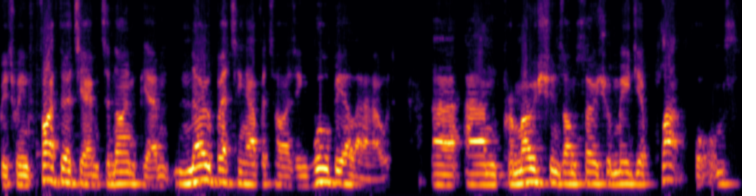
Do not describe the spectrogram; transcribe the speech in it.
between 5.30am to 9pm. No betting advertising will be allowed. Uh, and promotions on social media platforms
